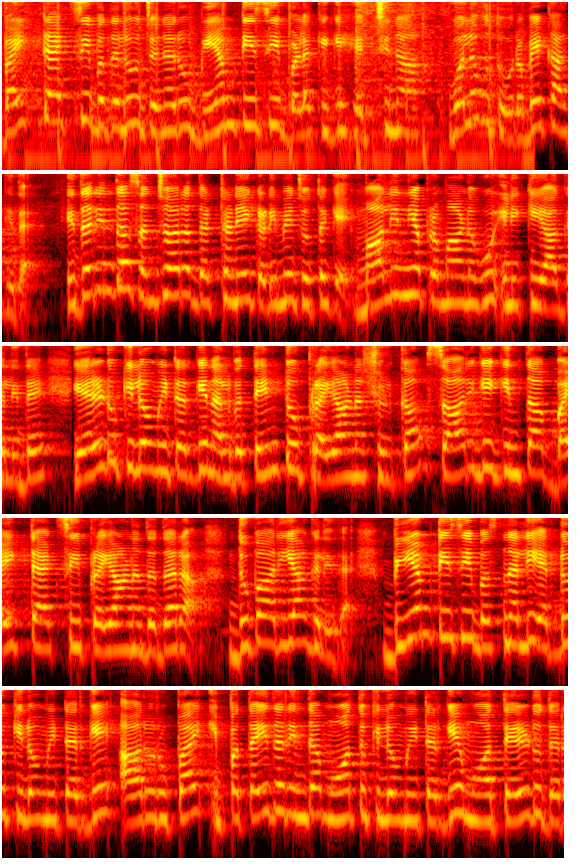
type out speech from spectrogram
ಬೈಕ್ ಟ್ಯಾಕ್ಸಿ ಬದಲು ಜನರು ಬಿಎಂಟಿಸಿ ಬಳಕೆಗೆ ಹೆಚ್ಚಿನ ಒಲವು ತೋರಬೇಕಾಗಿದೆ. ಇದರಿಂದ ಸಂಚಾರ ದಟ್ಟಣೆ ಕಡಿಮೆ ಜೊತೆಗೆ ಮಾಲಿನ್ಯ ಪ್ರಮಾಣವು ಇಳಿಕೆಯಾಗಲಿದೆ. ಎರಡು ಕಿಲೋಮೀಟರ್ಗೆ ನಲವತ್ತೆಂಟು ಪ್ರಯಾಣ ಶುಲ್ಕ, ಸಾರಿಗೆಗಿಂತ ಬೈಕ್ ಟ್ಯಾಕ್ಸಿ ಪ್ರಯಾಣದ ದರ ದುಬಾರಿಯಾಗಲಿದೆ. ಬಿಎಂಟಿಸಿ ಬಸ್ನಲ್ಲಿ ಎರಡು ಕಿಲೋಮೀಟರ್ಗೆ ಆರು ರೂಪಾಯಿ ಇಪ್ಪತ್ತೈದರಿಂದ ಮೂವತ್ತು ಕಿಲೋಮೀಟರ್ಗೆ ಮೂವತ್ತೆರಡು ದರ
